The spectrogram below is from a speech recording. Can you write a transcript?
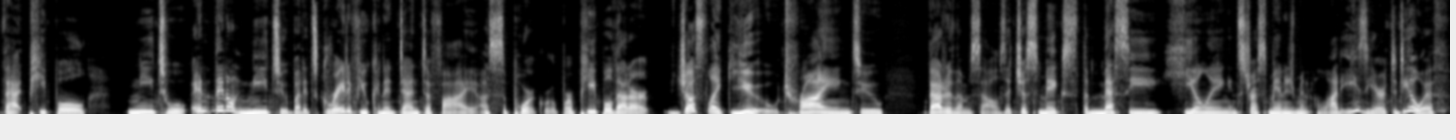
that people need to, and they don't need to, but it's great if you can identify a support group or people that are just like you trying to better themselves. It just makes the messy healing and stress management a lot easier to deal with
